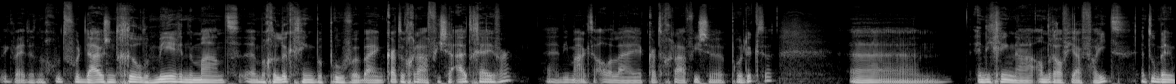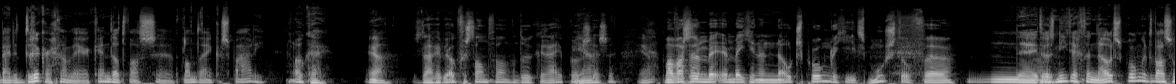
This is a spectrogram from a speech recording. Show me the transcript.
ik weet het nog goed, voor duizend gulden meer in de maand mijn geluk ging beproeven bij een cartografische uitgever. Die maakte allerlei cartografische producten. Ehm, en die ging na anderhalf jaar failliet. En toen ben ik bij de drukker gaan werken. En dat was eh Plantijn Caspari. Oké, ja. Dus daar heb je ook verstand van, van drukkerijprocessen. Ja. Maar was er een, be- een beetje een noodsprong dat je iets moest? Of, eh, Nee, het was niet echt een noodsprong. Het was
